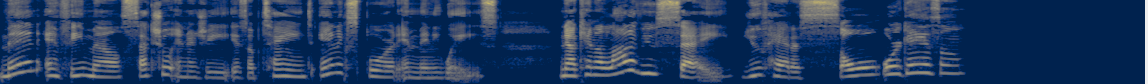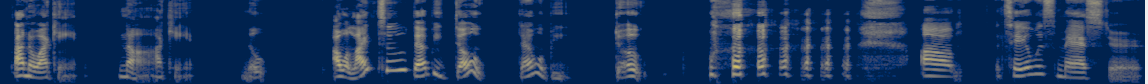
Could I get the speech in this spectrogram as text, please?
Men and female sexual energy is obtained and explored in many ways. Now, can a lot of you say you've had a soul orgasm? I know I can't. Nah, I can't. Nope. I would like to. That'd be dope. That would be dope. um, Taoist master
